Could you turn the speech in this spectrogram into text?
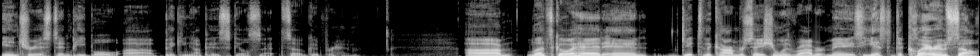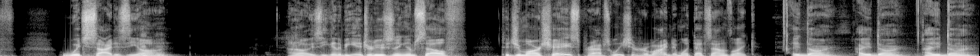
interest in people uh, picking up his skill set. So good for him. Um, let's go ahead and get to the conversation with Robert Mays. He has to declare himself. Which side is he on? I don't know. Is he going to be introducing himself to Ja'Marr Chase? Perhaps we should remind him what that sounds like. How you doing? How you doing? How you doing?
